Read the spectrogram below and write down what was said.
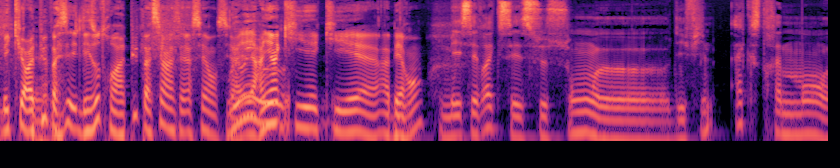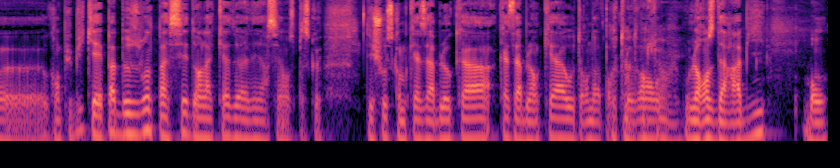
mais qui auraient pu euh, passer, les autres auraient pu passer à la dernière séance. Il Oui, n'y a oui, rien qui est, qui est euh, aberrant. Mais c'est vrai que ce sont euh, des films extrêmement euh, grand public qui n'avaient pas besoin de passer dans la case de la dernière séance parce que des choses comme Casablanca, Casablanca Autant n'importe le vent ou Laurence d'Arabie, bon,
